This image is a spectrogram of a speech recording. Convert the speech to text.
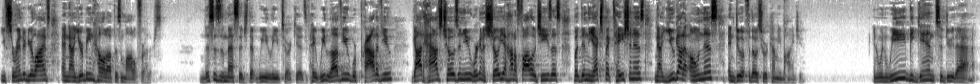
you've surrendered your lives, and now you're being held up as a model for others. And this is the message that we leave to our kids. Hey, we love you. We're proud of you. God has chosen you. We're going to show you how to follow Jesus. But then the expectation is now you got to own this and do it for those who are coming behind you. And when we begin to do that,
